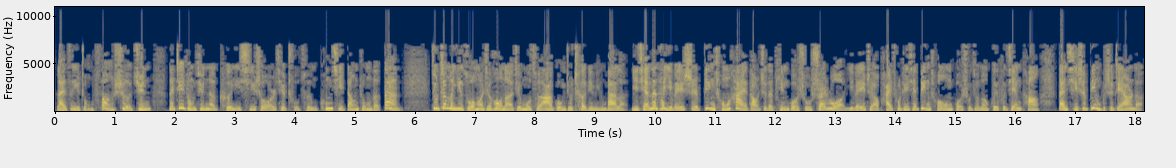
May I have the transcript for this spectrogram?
来自一种放射菌。那这种菌呢，可以吸。收而且储存空气当中的氮，就这么一琢磨之后呢，这木村阿公就彻底明白了。以前呢，他以为是病虫害导致的苹果树衰弱，以为只要排除这些病虫，果树就能恢复健康。但其实并不是这样的，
